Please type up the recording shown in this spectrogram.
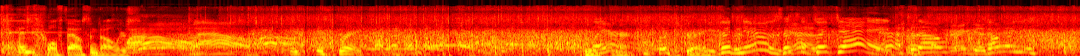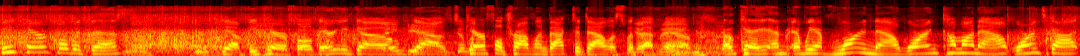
Ten to $12,000. Wow. Wow. It, it's great. Claire, good news. It's yes. a good day. Yes. So Very good day. be careful with this. Yeah. Yeah, be careful. There you go. You. Yeah, careful traveling back to Dallas with yes, that thing. Okay, and, and we have Warren now. Warren, come on out. Warren's got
